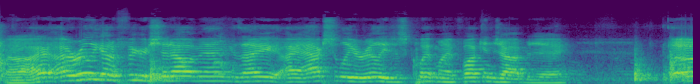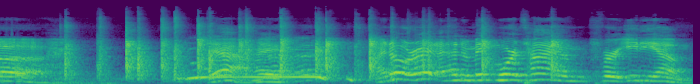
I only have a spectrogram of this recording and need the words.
Uh, I, I really got to figure shit out, man, because I, I actually really just quit my fucking job today. Ugh. Yeah, I, I know, right? I had to make more time for EDM.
